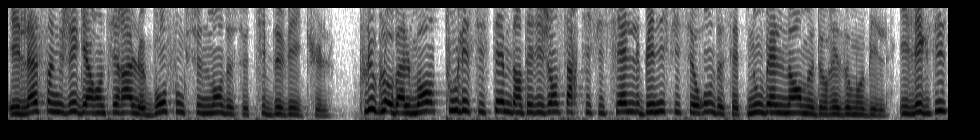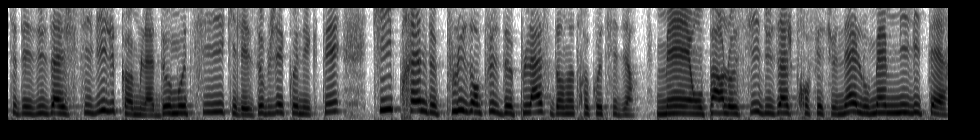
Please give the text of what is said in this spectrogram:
Et la 5G garantira le bon fonctionnement de ce type de véhicule. Plus globalement, tous les systèmes d'intelligence artificielle bénéficieront de cette nouvelle norme de réseau mobile. Il existe des usages civils comme la domotique et les objets connectés qui prennent de plus en plus de place dans notre quotidien. Mais on parle aussi d'usages professionnels ou même militaires.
